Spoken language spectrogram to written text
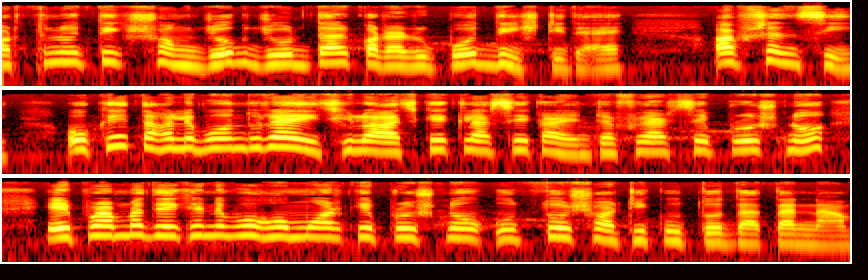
অর্থনৈতিক সংযোগ জোরদার করার উপর দৃষ্টি দেয়। অপশান সি, ওকে, তাহলে বন্ধুরা, এই ছিল আজকে ক্লাসে কারেন্ট অ্যাফেয়ার্সের প্রশ্ন। এরপর আমরা দেখে নেব হোমওয়ার্কের প্রশ্ন, উত্তর সঠিক উত্তরদাতার নাম।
